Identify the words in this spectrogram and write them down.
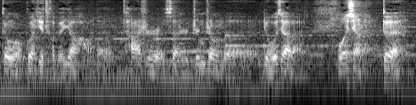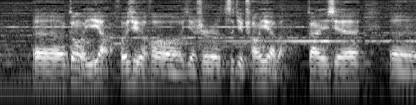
跟我关系特别要好的，他是算是真正的留下来。活下来了。对，呃，跟我一样，回去以后也是自己创业吧，干一些呃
